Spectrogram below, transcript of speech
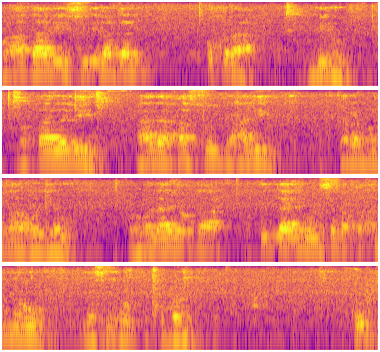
وأعطاني صيغة أخرى منه. وقال لي هذا خاص بعلي كرم الله وجهه. وهو لا يعطى إلا لمن سبق أنه يصير قطبا. قلت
